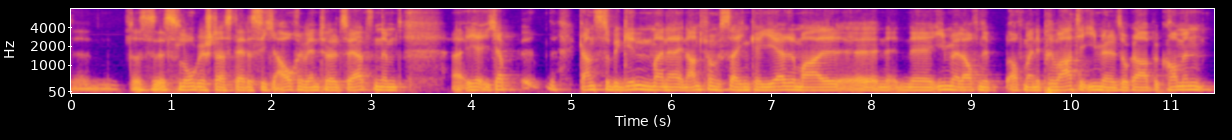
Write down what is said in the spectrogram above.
äh, das ist logisch, dass der das sich auch eventuell zu Herzen nimmt. Äh, ich habe ganz zu Beginn meiner in Anführungszeichen Karriere mal eine E-Mail auf, eine, auf meine private E-Mail sogar bekommen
